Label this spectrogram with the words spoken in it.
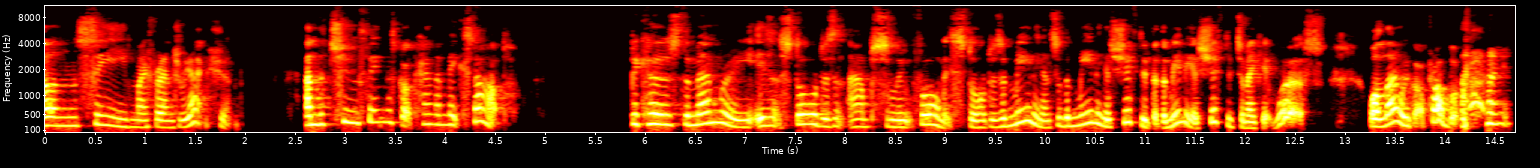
unsee my friend's reaction. And the two things got kind of mixed up because the memory isn't stored as an absolute form, it's stored as a meaning. And so the meaning has shifted, but the meaning has shifted to make it worse. Well, now we've got a problem, right?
